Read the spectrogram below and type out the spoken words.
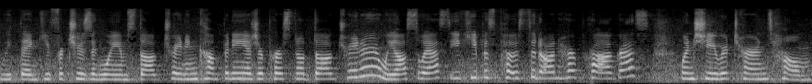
We thank you for choosing Williams Dog Training Company as your personal dog trainer, and we also ask that you keep us posted on her progress when she returns home.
